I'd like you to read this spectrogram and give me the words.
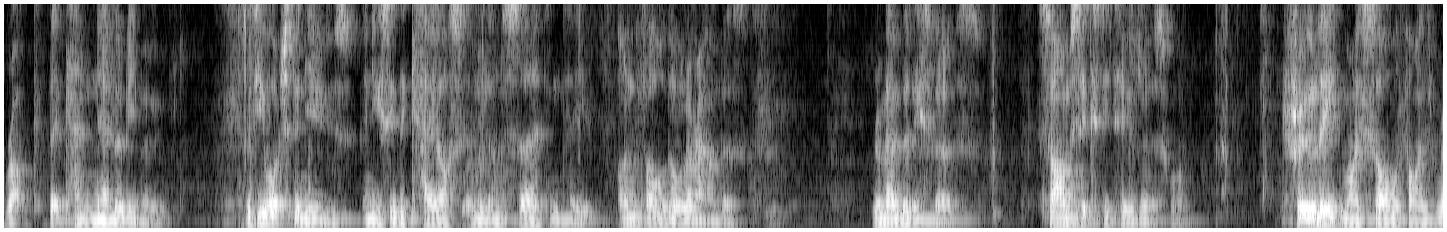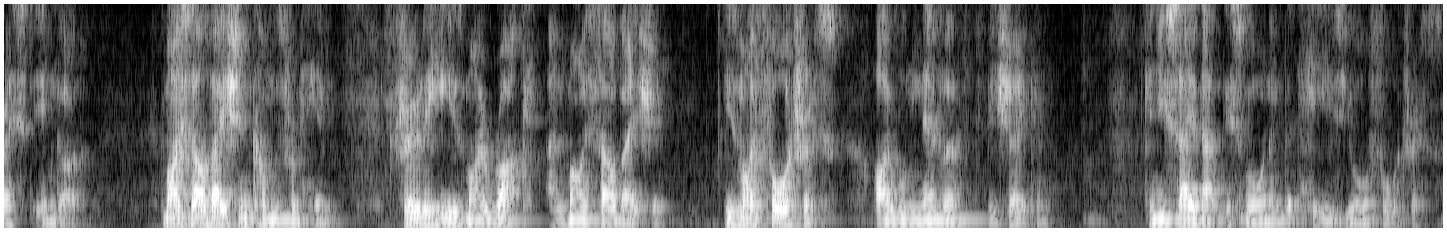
rock that can never be moved. As you watch the news and you see the chaos and the uncertainty unfold all around us, remember this verse Psalm 62, verse 1. Truly, my soul finds rest in God. My salvation comes from Him. Truly, he is my rock and my salvation. He's my fortress. I will never be shaken. Can you say that this morning, that he is your fortress?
